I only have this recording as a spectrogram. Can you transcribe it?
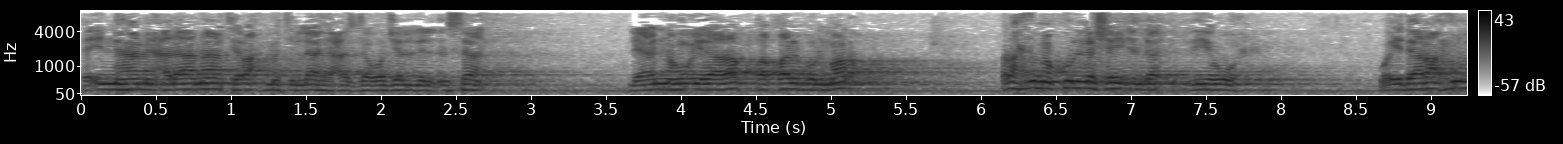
فإنها من علامات رحمة الله عز وجل للإنسان لأنه إذا رق قلب المرء رحم كل شيء ذي روح. وإذا رحم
